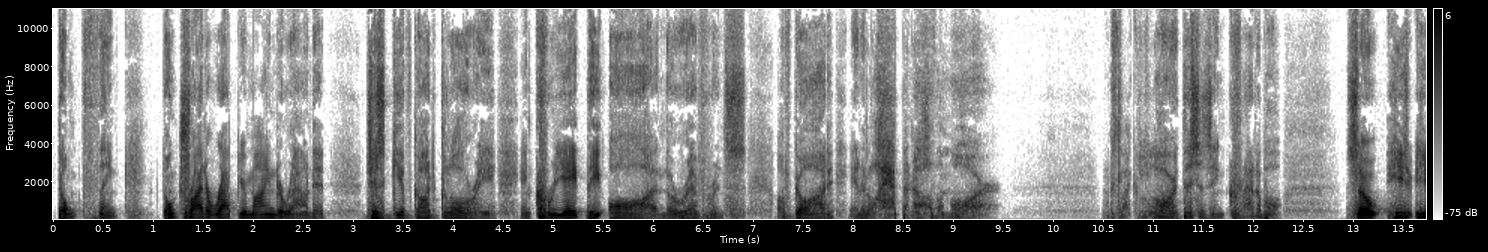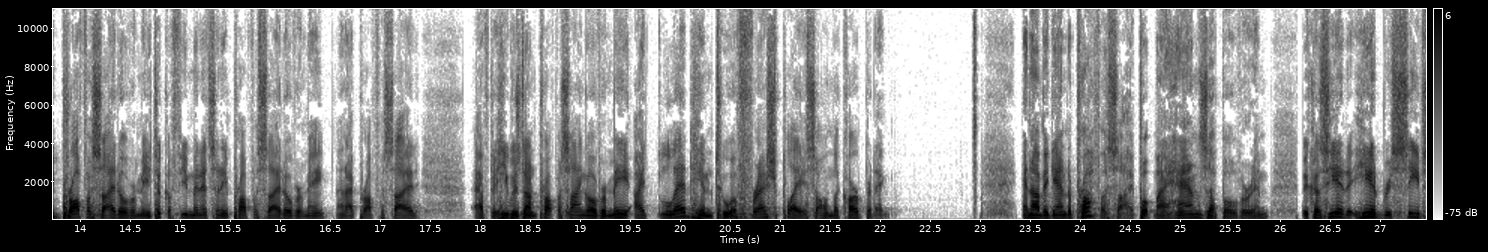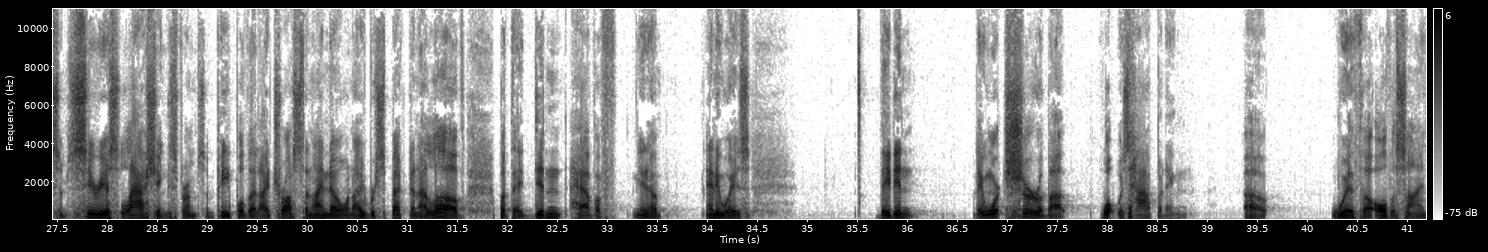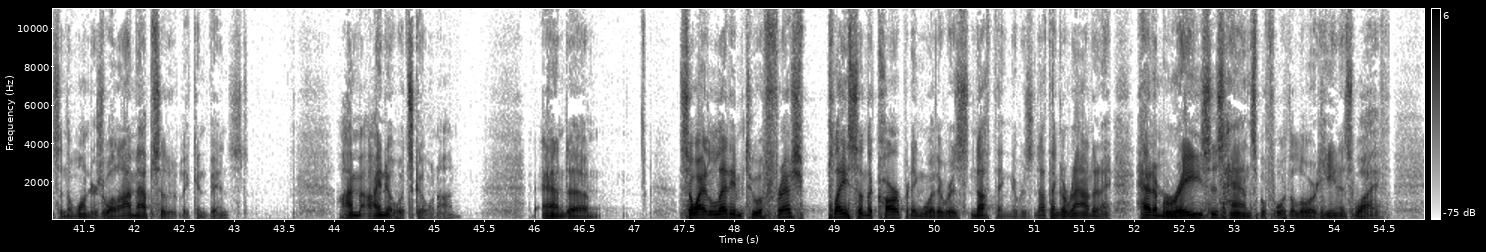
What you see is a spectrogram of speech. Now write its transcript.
don't think, don't try to wrap your mind around it. Just give God glory and create the awe and the reverence of God, and it'll happen all the more. It's like, Lord, this is incredible. So he, he prophesied over me. It took a few minutes and he prophesied over me. And I prophesied, after he was done prophesying over me, I led him to a fresh place on the carpeting. And I began to prophesy, put my hands up over him because he had, he had received some serious lashings from some people that I trust and I know and I respect and I love, but they didn't have a, you know, anyways, they didn't, they weren't sure about what was happening uh, with uh, all the signs and the wonders. Well, I'm absolutely convinced. I'm, I know what's going on. And um, so I led him to a fresh place on the carpeting where there was nothing. There was nothing around, and I had him raise his hands before the Lord, he and his wife.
